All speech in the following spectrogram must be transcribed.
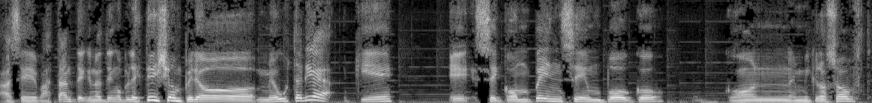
hace bastante que no tengo PlayStation, pero me gustaría que eh, se compense un poco con Microsoft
